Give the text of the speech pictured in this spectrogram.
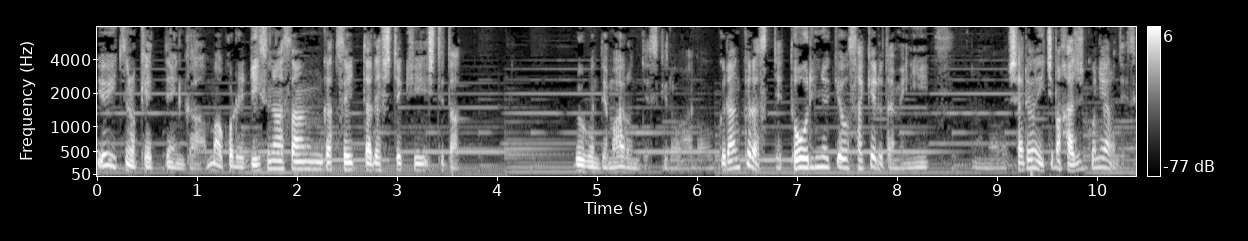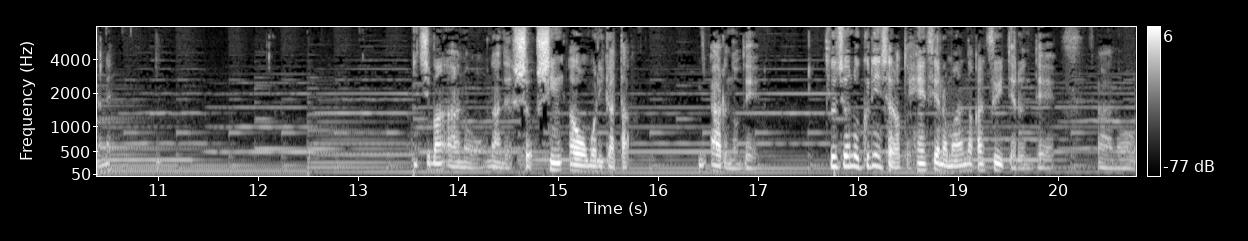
唯一の欠点が、まあ、これ、リスナーさんがツイッターで指摘してた部分でもあるんですけど、あの、グランクラスって通り抜けを避けるために、あの車両の一番端っこにあるんですよね。一番、あの、なんでしょう、新青森型にあるので、通常のグリーン車だと編成の真ん中についてるんで、あの、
